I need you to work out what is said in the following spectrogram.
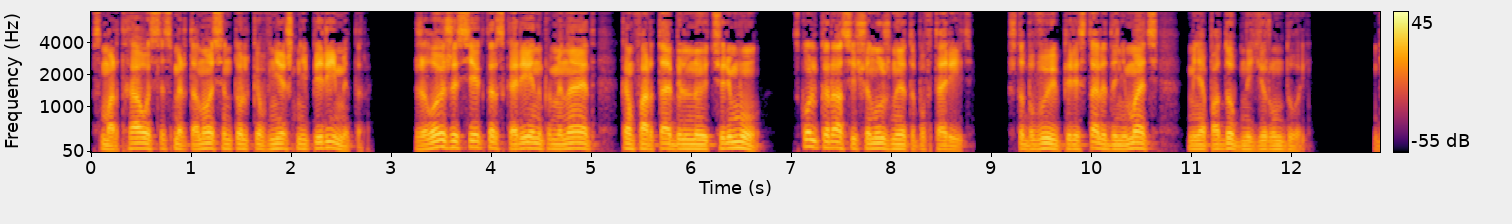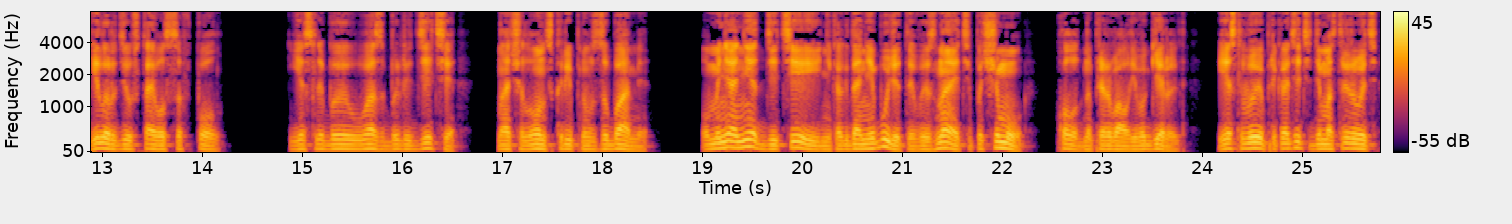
В смарт-хаусе смертоносен только внешний периметр. Жилой же сектор скорее напоминает комфортабельную тюрьму. Сколько раз еще нужно это повторить? чтобы вы перестали донимать меня подобной ерундой». Гилларди уставился в пол. «Если бы у вас были дети», — начал он, скрипнув зубами. «У меня нет детей и никогда не будет, и вы знаете почему», — холодно прервал его Геральт. «Если вы прекратите демонстрировать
